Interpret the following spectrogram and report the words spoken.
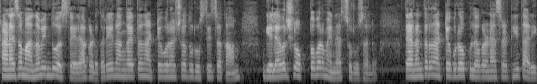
ठाण्याचा मानबिंदू असलेल्या गडकरी रंगायत नाट्यगृहाच्या दुरुस्तीचं काम गेल्या वर्षी ऑक्टोबर महिन्यात सुरू झालं. त्यानंतर नाट्यगृह खुलं करण्यासाठी तारीख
